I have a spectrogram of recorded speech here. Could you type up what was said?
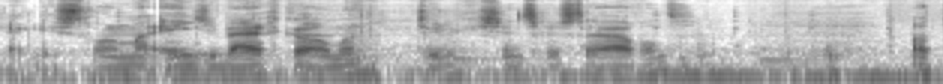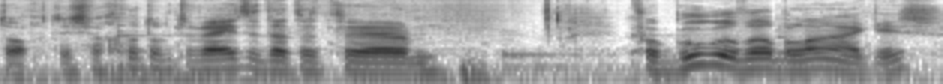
Kijk, er is er gewoon maar eentje bijgekomen, natuurlijk sinds gisteravond. Maar toch, het is wel goed om te weten dat het eh, voor Google wel belangrijk is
